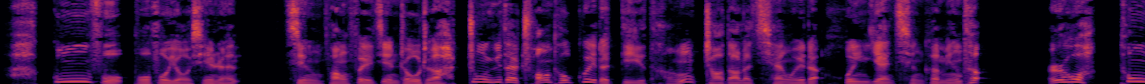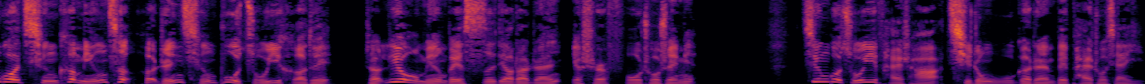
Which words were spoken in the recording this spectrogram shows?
啊，功夫不负有心人，警方费尽周折，终于在床头柜的底层找到了钱维的婚宴请客名册，而后啊，通过请客名册和人情簿逐一核对，这六名被撕掉的人也是浮出水面。经过逐一排查，其中五个人被排除嫌疑，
